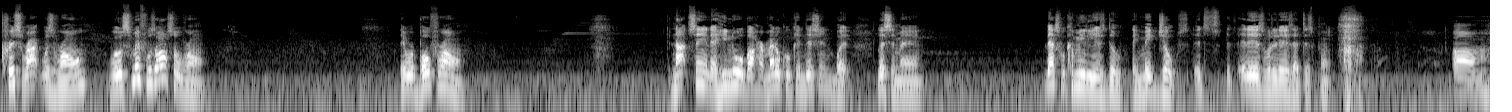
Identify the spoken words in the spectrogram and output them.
Chris Rock was wrong. Will Smith was also wrong. They were both wrong. Not saying that he knew about her medical condition, but listen, man, that's what comedians do. They make jokes. It's it, is what it is at this point. Um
